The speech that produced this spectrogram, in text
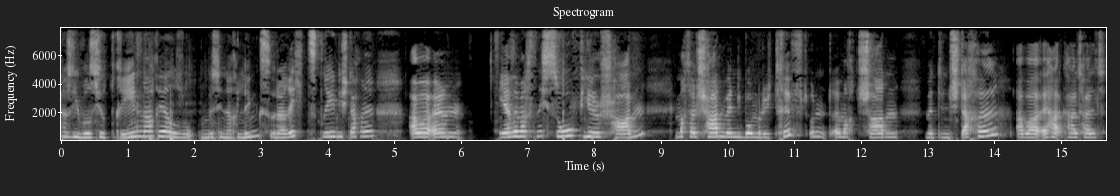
also die muss sich drehen nachher, also so ein bisschen nach links oder rechts drehen die Stacheln. Aber ähm, ja, sie macht nicht so viel Schaden. Er macht halt Schaden, wenn die Bombe dich trifft und er macht Schaden mit den Stacheln. Aber er hat halt halt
